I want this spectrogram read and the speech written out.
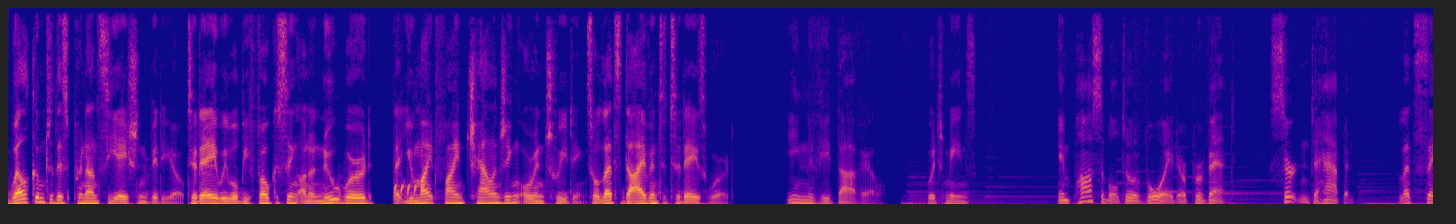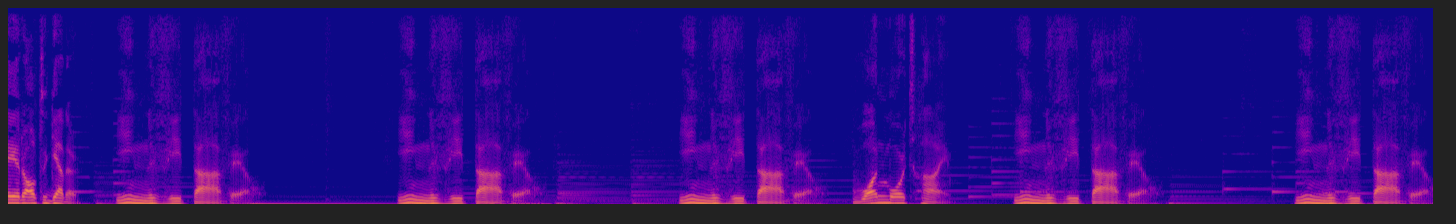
Welcome to this pronunciation video. Today we will be focusing on a new word that you might find challenging or intriguing. So let's dive into today's word, Inevitável. which means, Impossible to avoid or prevent. Certain to happen. let's say it all together. Inevitável. Inevitável. Inevitável. One more time. Inevitável. Inevitável.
